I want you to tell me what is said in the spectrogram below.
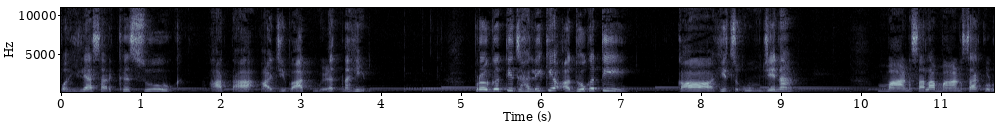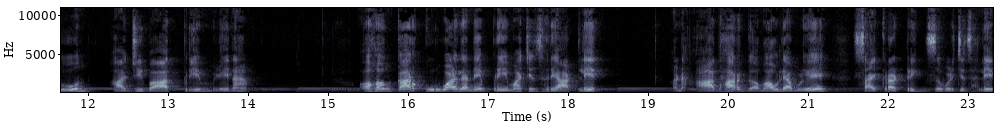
पहिल्यासारखं सुख आता अजिबात मिळत नाही. प्रगती झाली की अधोगती काहीच उमजेना माणसाला माणसाकडून अजिबात प्रेम मिळेना अहंकार कुरवाळल्याने प्रेमाचे झरे आटलेत आणि आधार गमावल्यामुळे सायक्राट्रिक जवळचे झालेत.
